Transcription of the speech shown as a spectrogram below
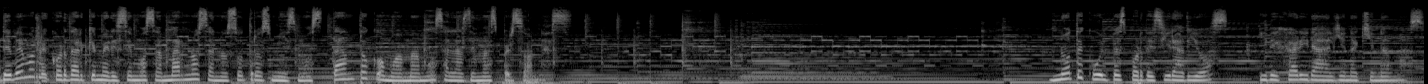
Debemos recordar que merecemos amarnos a nosotros mismos tanto como amamos a las demás personas. No te culpes por decir adiós y dejar ir a alguien a quien amas.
